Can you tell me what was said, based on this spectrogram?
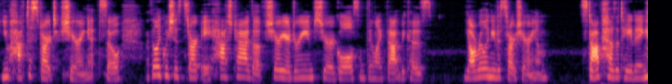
you have to start sharing it. So I feel like we should start a hashtag of share your dreams, share your goals, something like that, because y'all really need to start sharing them. Stop hesitating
